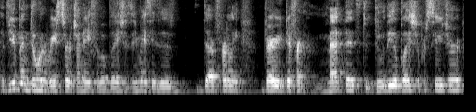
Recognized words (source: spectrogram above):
If you've been doing research on AFib ablations, you may see there's definitely very different methods to do the ablation procedure.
